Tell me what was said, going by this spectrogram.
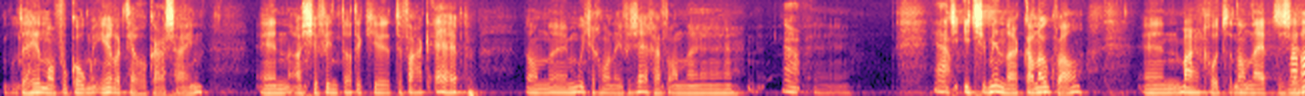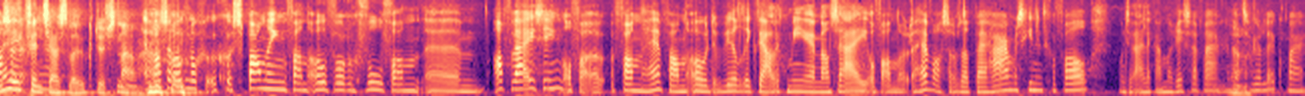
we moeten helemaal volkomen eerlijk tegen elkaar zijn. En als je vindt dat ik je te vaak app, dan eh, moet je gewoon even zeggen van, eh, Ja. eh, Ja. iets, ietsje minder kan ook wel. En, maar goed, dan heb ze nee, er- ik vind ja. het juist leuk. Dus nou, En was er ook nog spanning van over een gevoel van ehm, afwijzing? Of van, hè, van, oh, dan wilde ik dadelijk meer dan zij? Of ander, hè, was dat bij haar misschien het geval? Moeten we eigenlijk aan Marissa vragen Ja. natuurlijk. Maar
